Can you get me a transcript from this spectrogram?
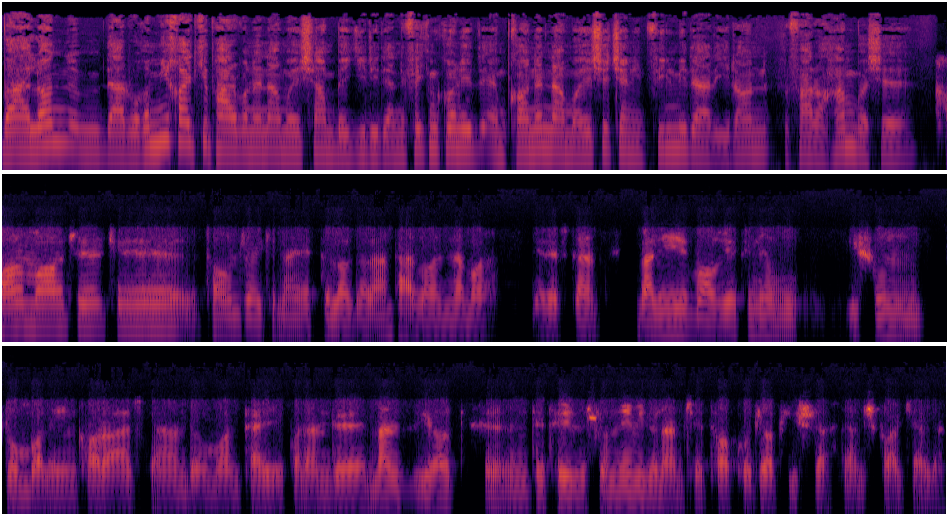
و الان در واقع می‌خواید که پروانه نمایش هم بگیرید. یعنی فکر می‌کنید امکان نمایش چنین فیلمی در ایران فراهم باشه؟ کار ماجر که تا اونجایی که من اطلاع دارم پروانه نمایش گرفتن. ولی واقعیت اینه ایشون دنبال این کارا هستن به عنوان تهیه کننده. من زیاد دیتیلش رو نمی‌دونم که تا کجا پیش رفتن چیکار کردن.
